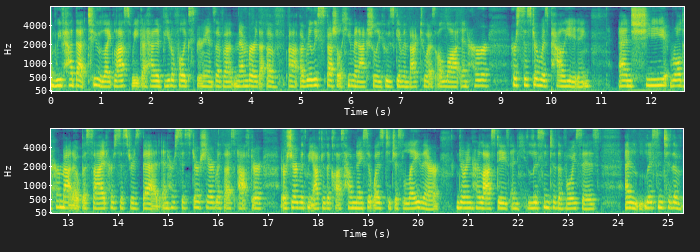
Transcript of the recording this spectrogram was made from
we've had that too. Like last week i had a beautiful experience of a member that of uh, a really special human actually who's given back to us a lot and her her sister was palliating and she rolled her mat out beside her sister's bed and her sister shared with us after or shared with me after the class how nice it was to just lay there during her last days and listen to the voices and listen to the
